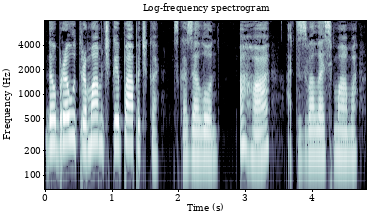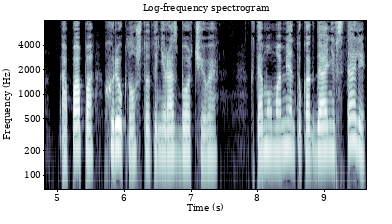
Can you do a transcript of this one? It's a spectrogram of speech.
«Доброе утро, мамочка и папочка», — сказал он. «Ага», — отозвалась мама, а папа хрюкнул что-то неразборчивое. К тому моменту, когда они встали,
